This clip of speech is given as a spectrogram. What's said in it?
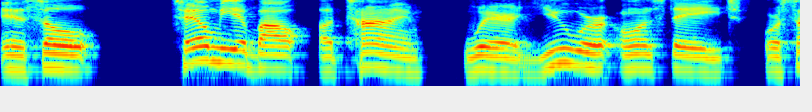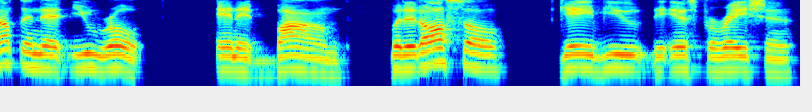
And so Tell me about a time where you were on stage or something that you wrote and it bombed, but it also gave you the inspiration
